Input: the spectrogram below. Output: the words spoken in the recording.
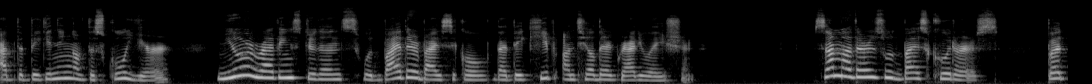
at the beginning of the school year, new arriving students would buy their bicycle that they keep until their graduation. Some others would buy scooters, but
